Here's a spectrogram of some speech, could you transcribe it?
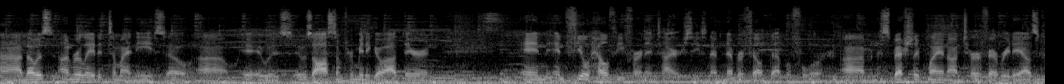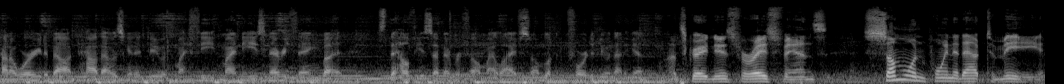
uh, that was unrelated to my knee. So um, it, it was it was awesome for me to go out there and and, and feel healthy for an entire season. I've never felt that before. Um, and especially playing on turf every day, I was kind of worried about how that was going to do with my feet, my knees, and everything. But it's the healthiest I've ever felt in my life. So I'm looking forward to doing that again. That's great news for Rays fans. Someone pointed out to me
